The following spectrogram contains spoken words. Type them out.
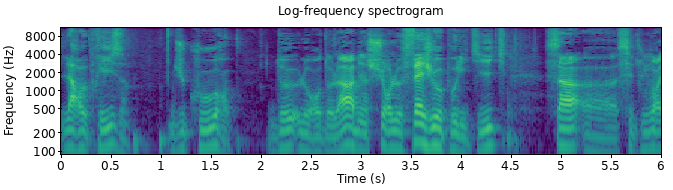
la reprise du cours de l'euro-dollar. Bien sûr, le fait géopolitique, ça, euh, c'est toujours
